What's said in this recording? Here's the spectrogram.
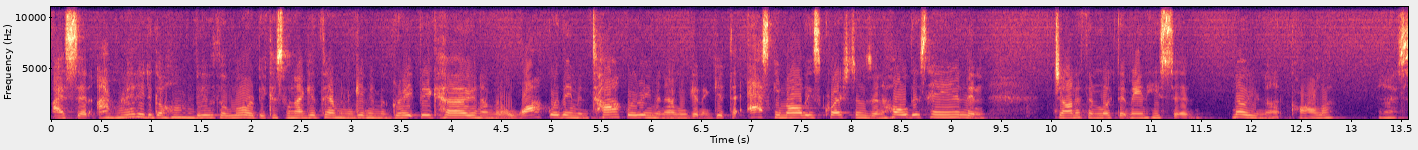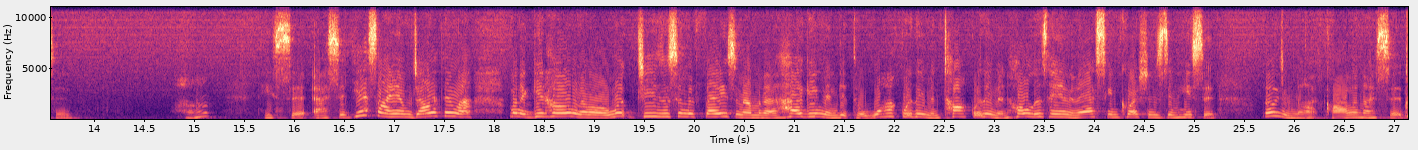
I said, I'm ready to go home and be with the Lord because when I get there, I'm going to give Him a great big hug and I'm going to walk with Him and talk with Him and I'm going to get to ask Him all these questions and hold His hand. And Jonathan looked at me and he said, No, you're not, Karla. And I said, Huh? He said, I said, Yes, I am, Jonathan. I'm going to get home and I'm going to look Jesus in the face and I'm going to hug him and get to walk with him and talk with him and hold his hand and ask him questions. And he said, No, you're not, Karla. And I said,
